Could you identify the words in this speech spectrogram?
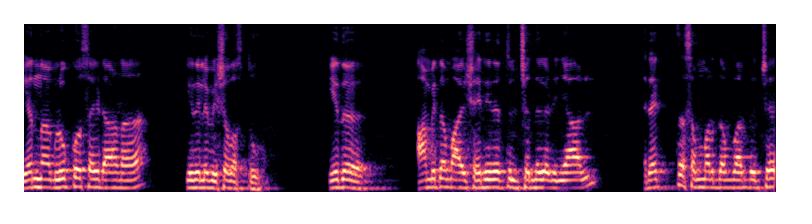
എന്ന ഗ്ലൂക്കോസൈഡാണ് ഇതിലെ വിഷവസ്തു. ഇത് അമിതമായി ശരീരത്തിൽ ചെന്നു കഴിഞ്ഞാൽ രക്തസമ്മർദ്ദം വർദ്ധിച്ച്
